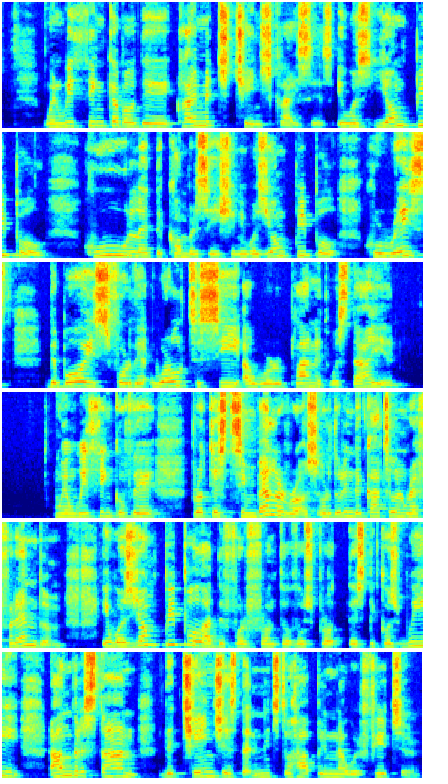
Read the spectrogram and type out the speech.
when we think about the climate change crisis, it was young people who led the conversation. It was young people who raised the voice for the world to see our planet was dying. When we think of the protests in Belarus or during the Catalan referendum, it was young people at the forefront of those protests because we understand the changes that needs to happen in our future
